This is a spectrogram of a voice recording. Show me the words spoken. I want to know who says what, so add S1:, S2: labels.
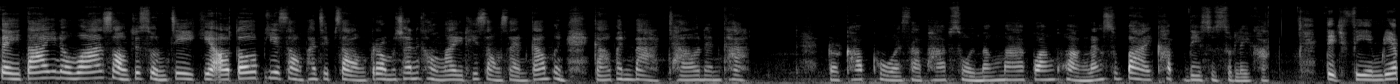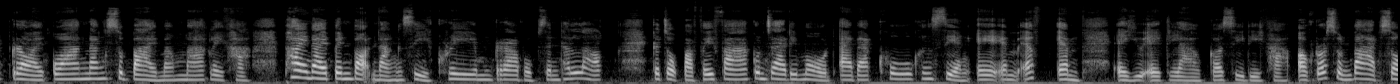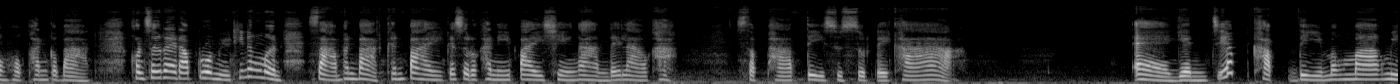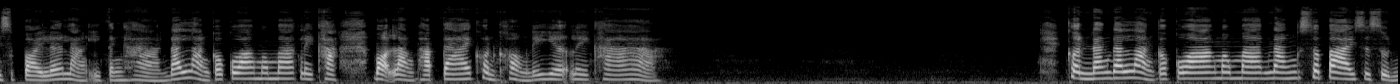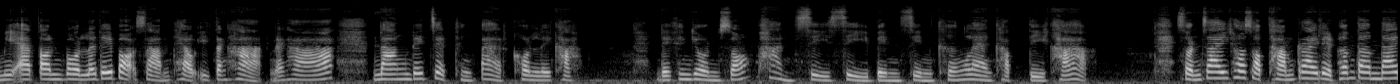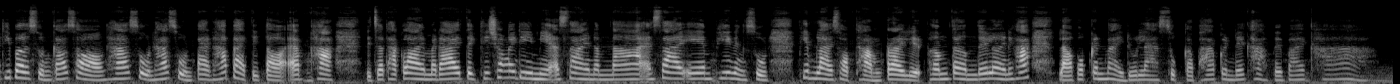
S1: เตต้าอินโนวา 2.0G เกียร์ออโต้ปี 2012 โปรโมชั่นของเราอยู่ที่ 299,000 บาทเท่านั้นค่ะ รถครอบครัวสภาพสวยมาก ๆ กว้างขวางนั่งสบายขับดีสุด ๆ เลยค่ะ ติดฟิล์มเรียบร้อยกว้างนั่งสบายมาก ๆ เลยค่ะ ภายในเป็นเบาะหนังสีครีม ระบบเซ็นทรัลล็อก กระจกปรับไฟฟ้ากุญแจรีโมทแอร์แบ็กคู่เครื่องเสียง AM FM AUX แล้วก็ CD ค่ะ ออกรถศูนย์บาทส่ง 6,000 กว่าบาท คนซื้อรายรับรวมอยู่ที่ 13,000 บาทขึ้นไปก็ซื้อรถคันนี้ไปใช้งานได้แล้วค่ะ สภาพดีสุด ๆ เลยค่ะ แอร์เย็นเจี๊ยบขับดีมากๆ มีสปอยเลอร์หลังอีกต่างหากด้านหลังก็กว้างมากๆเลยค่ะ เบาะหลังพับได้ขนของได้เยอะเลยค่ะ คนนั่งด้านหลังก็กว้างมากๆ นั่งสบายสุดๆ มีแอร์ตอนบนและได้เบาะ3แถวอีกต่างหากนะคะ นั่งได้ 7-8 คนเลยค่ะ ได้เครื่องยนต์ 2,000 cc เบนซินเครื่องแรงขับดีค่ะ สนใจโทรสอบถามรายละเอียดเพิ่มเติมได้ที่เบอร์ 0925050858 ติดต่อแอปค่ะ หรือจะทักไลน์มาได้ติ๊กที่ช่องไอดีมีแอสไซนำหน้า s i m p 1 0พิมพ์ไลน์สอบถามรายละเอียดเพิ่มเติมได้เลยนะคะ แล้วพบกันใหม่ดูแลสุขภาพกันด้วยค่ะ บ๊ายบายค่ะ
